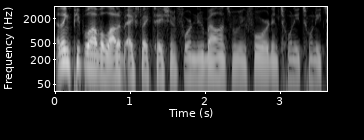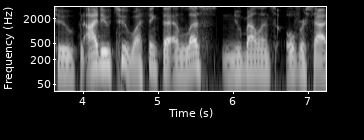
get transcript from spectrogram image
I think people have a lot of expectation for New Balance moving forward in 2022. And I do too. I think that unless New Balance oversaturates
